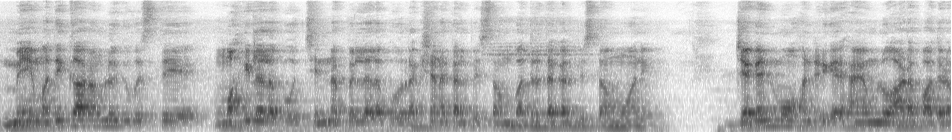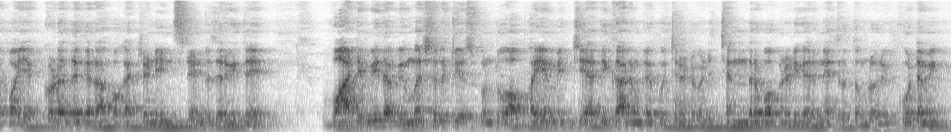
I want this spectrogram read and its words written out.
మేము అధికారంలోకి వస్తే మహిళలకు చిన్నపిల్లలకు రక్షణ కల్పిస్తాం భద్రత కల్పిస్తాము అని. జగన్మోహన్ రెడ్డి గారి హయాంలో అడపాదడప ఎక్కడ దగ్గర ఒక ఇన్సిడెంట్లు జరిగితే వాటి మీద విమర్శలు చేసుకుంటూ అభయం ఇచ్చి అధికారంలోకి వచ్చినటువంటి చంద్రబాబు నాయుడు గారి నేతృత్వంలోని కూటమి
